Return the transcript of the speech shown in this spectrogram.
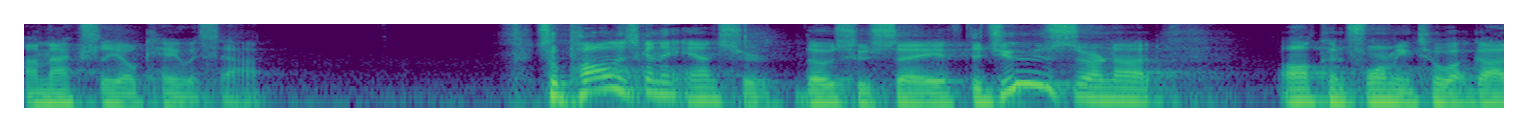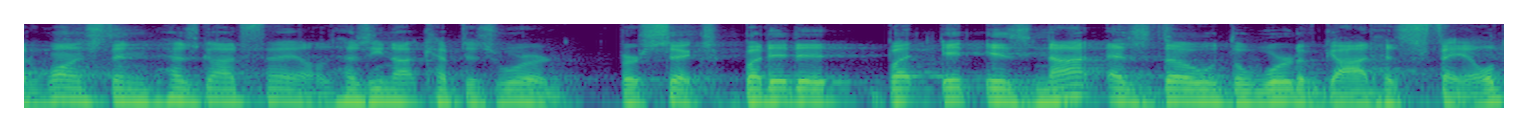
I'm actually okay with that. So, Paul is going to answer those who say, if the Jews are not all conforming to what God wants, then has God failed? Has he not kept his word? Verse 6 but it, is, but it is not as though the word of God has failed,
